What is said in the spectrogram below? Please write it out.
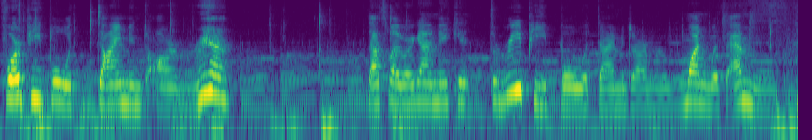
four people with diamond armor. That's why we're gonna make it three people with diamond armor, one with emerald.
